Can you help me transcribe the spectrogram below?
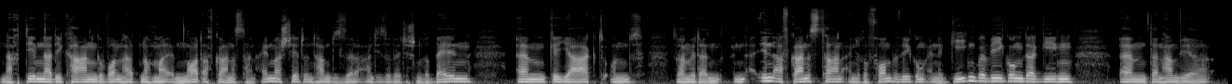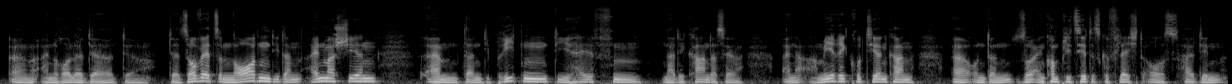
nachdem Nadir Khan gewonnen hat, nochmal im Nordafghanistan einmarschiert und haben diese antisowjetischen Rebellen ähm, gejagt. Und so haben wir dann in, in, Afghanistan eine Reformbewegung, eine Gegenbewegung dagegen. Ähm, dann haben wir ähm, eine Rolle der, der, der Sowjets im Norden, die dann einmarschieren. Ähm, dann die Briten, die helfen Nadir Khan, dass er eine Armee rekrutieren kann. Äh, und dann so ein kompliziertes Geflecht aus halt den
